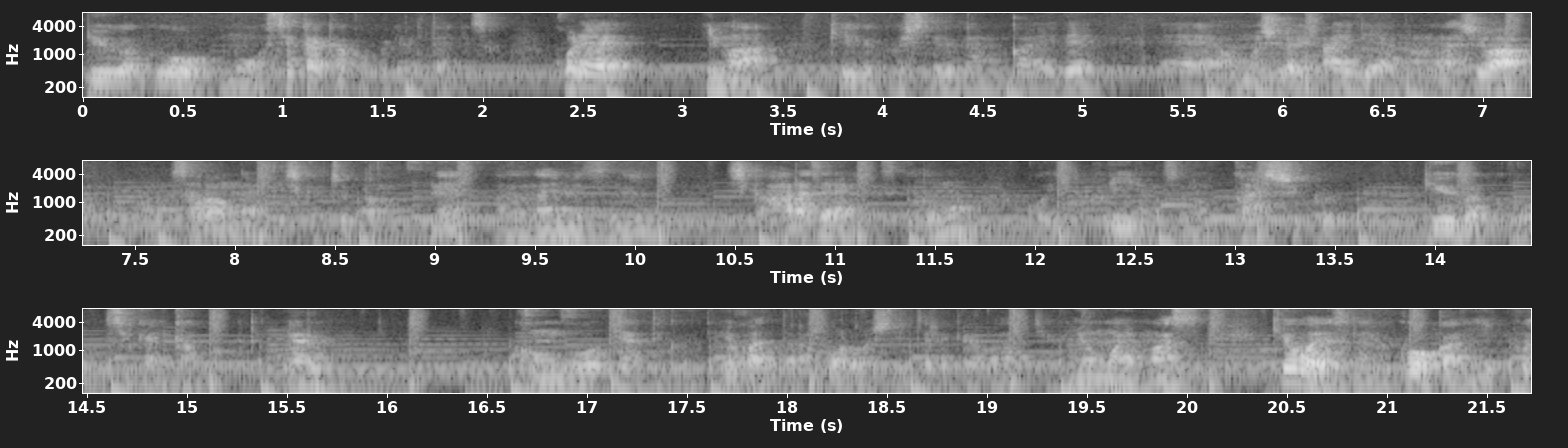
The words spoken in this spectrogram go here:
留学をもう世界各国でやりたいんですよ。これ今計画してる段階で、えー、面白いアイデアの話はあのサロン内でしかちょっとねあの内密にしか話せないんですけどもこういったフリーランスの合宿留学を世界各国でやる今後やっていくんでよかったらフォローしていただければなというふうに思います。今日はですね福岡に引っ越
